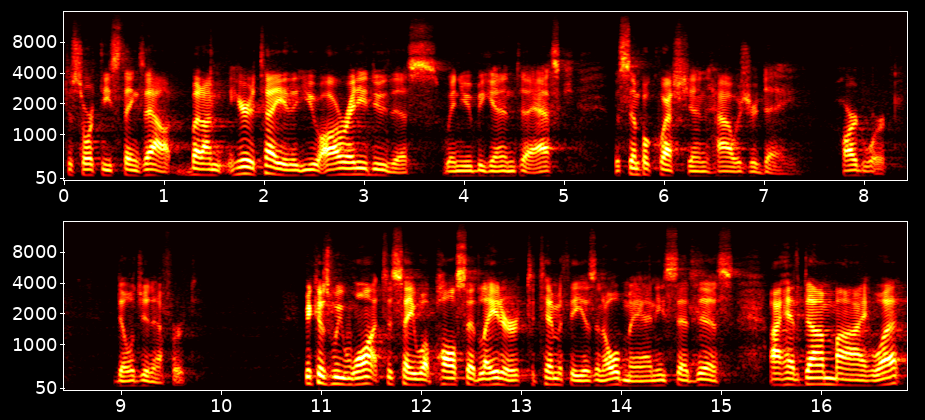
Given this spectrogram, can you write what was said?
to sort these things out. But I'm here to tell you that you already do this when you begin to ask the simple question How was your day? Hard work, diligent effort. Because we want to say what Paul said later to Timothy as an old man. He said this I have done my what?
